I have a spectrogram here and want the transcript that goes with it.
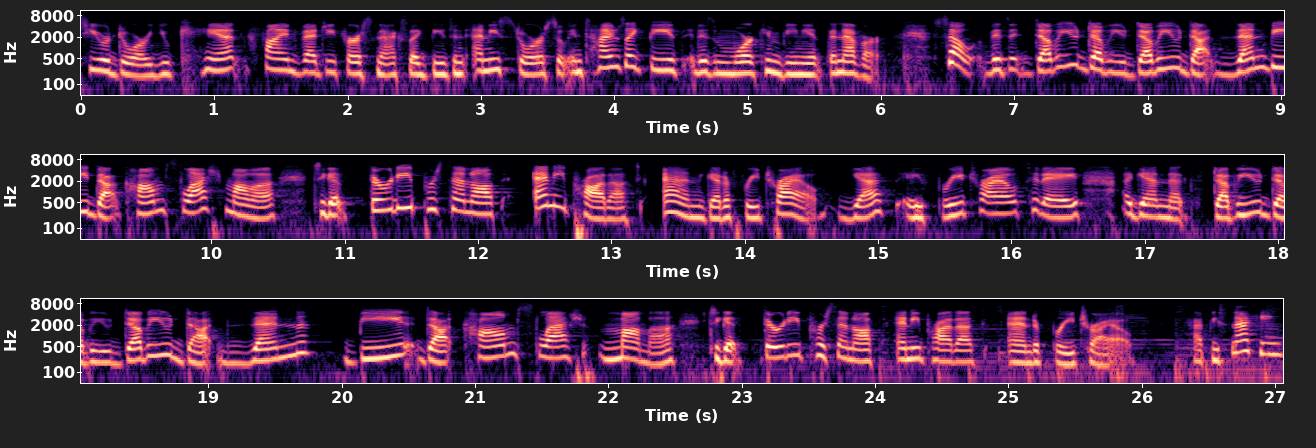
to your door. You can't find veggie first snacks like these in any store, so in times like these, it is more convenient than ever. So visit www.zenb.com slash mama to get 30% off any product and get a free trial. Yes, a free trial today. Again, that's www.zen b.com slash mama to get 30% off any product and a free trial. Happy snacking!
